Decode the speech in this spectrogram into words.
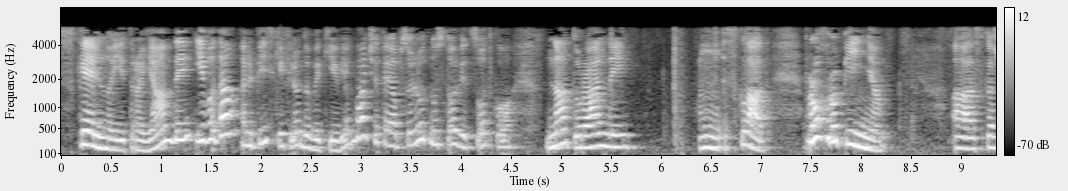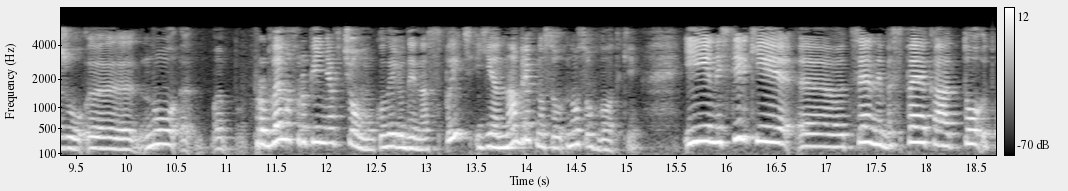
скельної троянди і вода альпійських льодовиків. Як бачите, абсолютно 100% натуральний склад. Про хропіння. Скажу, е, ну, е, проблема хропіння в чому? Коли людина спить, є набряк носо- носоглотки. І не стільки е, це небезпека то,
